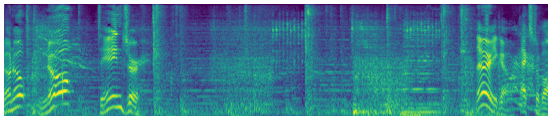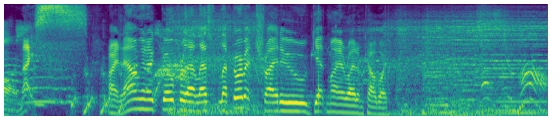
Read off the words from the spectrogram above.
No, no, no! Danger! There you go. Extra ball. Nice. All right, now I'm going to go for that left, left orbit, try to get my right arm cowboy. Extra ball.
